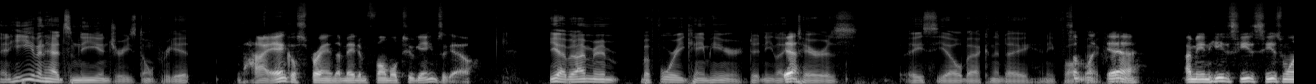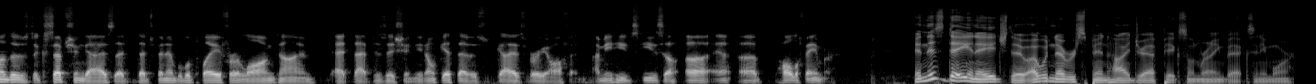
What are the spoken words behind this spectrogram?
and he even had some knee injuries. Don't forget. The high ankle sprain that made him fumble two games ago. Yeah, but I remember before he came here, didn't he like Yeah. tear his ACL back in the day, and he fought Something back. like yeah. I mean, he's he's he's one of those exception guys that that's been able to play for a long time at that position. You don't get those guys very often. I mean, he's he's a, a, a Hall of Famer. In this day and age, though, I would never spend high draft picks on running backs anymore.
